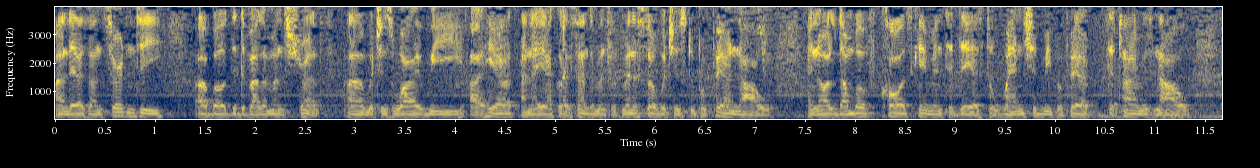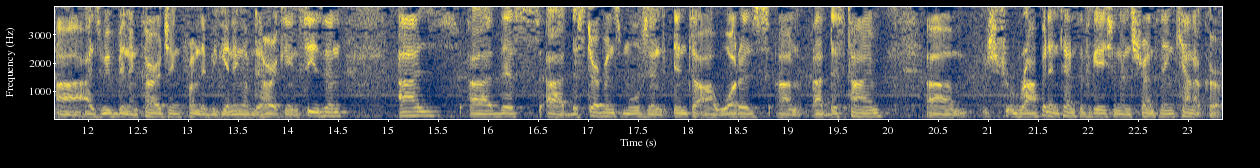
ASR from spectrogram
and there's uncertainty about the development strength, uh, which is why we are here, and I echo the sentiments of Minister, which is to prepare now. I know a number of calls came in today as to when should we prepare. The time is now, uh, as we've been encouraging from the beginning of the hurricane season as uh, this uh, disturbance moves in, into our waters um, at this time, um, rapid intensification and strengthening can occur.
